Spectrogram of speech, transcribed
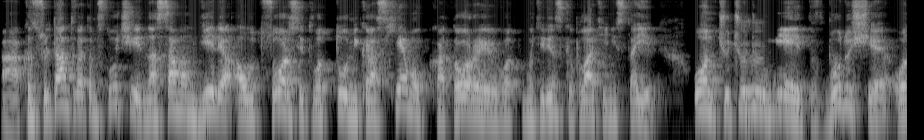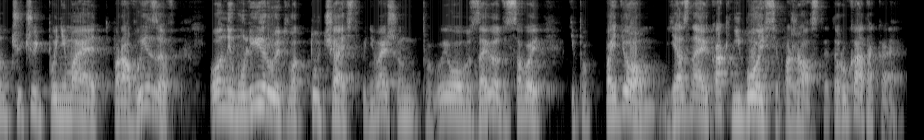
э, консультант в этом случае на самом деле аутсорсит вот ту микросхему, которой вот материнское платье не стоит. Он чуть-чуть mm-hmm. умеет в будущее, он чуть-чуть понимает про вызов, он эмулирует вот ту часть, понимаешь, он его зовет за собой, типа, пойдем, я знаю как, не бойся, пожалуйста, это рука такая.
